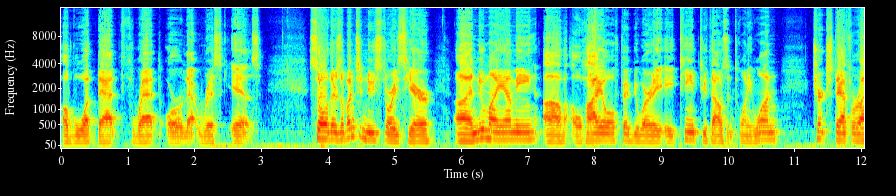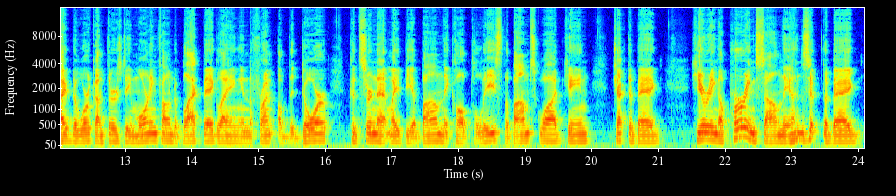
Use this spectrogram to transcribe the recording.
of what that threat or that risk is. So there's a bunch of news stories here. Uh, New Miami, uh, Ohio, February 18, 2021. Church staff arrived to work on Thursday morning, found a black bag lying in the front of the door. Concerned that it might be a bomb, they called police. The bomb squad came, checked the bag. Hearing a purring sound, they unzipped the bag.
